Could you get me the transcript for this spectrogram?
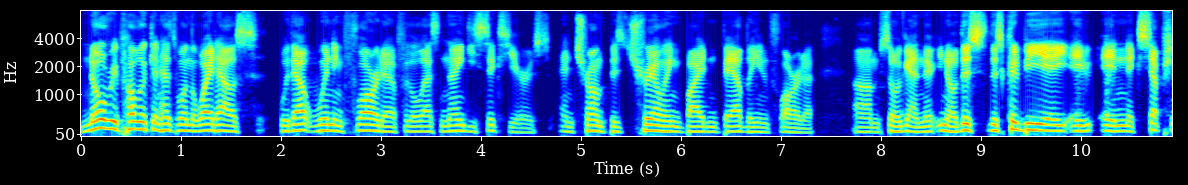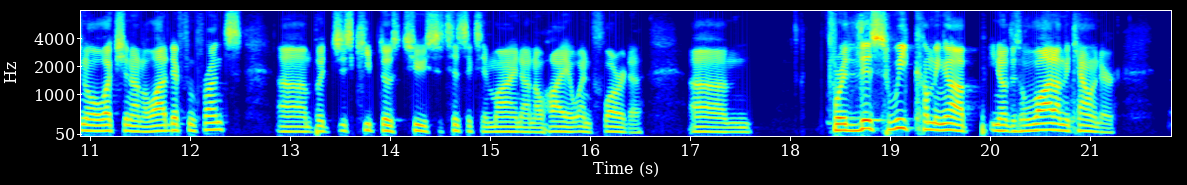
no Republican has won the White House without winning Florida for the last 96 years, and Trump is trailing Biden badly in Florida. Um, so again, there, you know, this this could be a, a, an exceptional election on a lot of different fronts, um, but just keep those two statistics in mind on Ohio and Florida. Um, for this week coming up, you know, there's a lot on the calendar.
